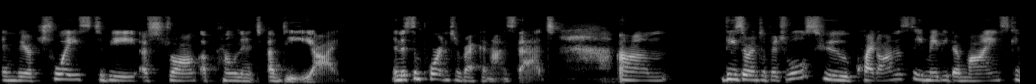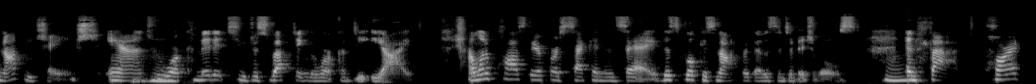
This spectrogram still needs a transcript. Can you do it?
in their choice to be a strong opponent of DEI. And it's important to recognize that. Um, these are individuals who, quite honestly, maybe their minds cannot be changed and who Mhm. are committed to disrupting the work of DEI. I want to pause there for a second and say this book is not for those individuals. Mm. In fact, part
